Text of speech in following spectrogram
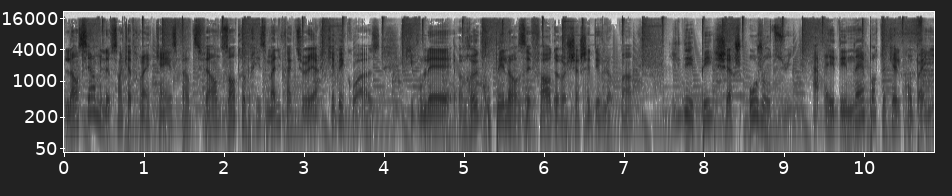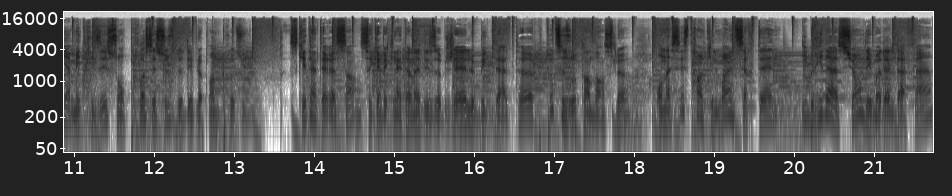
Lancé en 1995 par différentes entreprises manufacturières québécoises qui voulaient regrouper leurs efforts de recherche et développement, l'IDP cherche aujourd'hui à aider n'importe quelle compagnie à maîtriser son processus de développement de produits ce qui est intéressant, c'est qu'avec l'Internet des objets, le big data, puis toutes ces autres tendances-là, on assiste tranquillement à une certaine hybridation des modèles d'affaires,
